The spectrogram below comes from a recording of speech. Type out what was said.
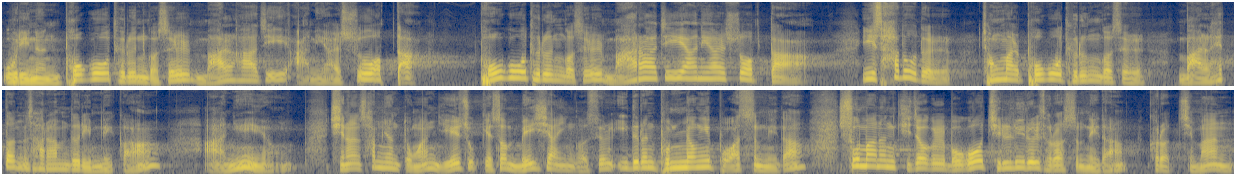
우리는 보고 들은 것을 말하지 아니할 수 없다. 보고 들은 것을 말하지 아니할 수 없다. 이 사도들 정말 보고 들은 것을 말했던 사람들입니까? 아니에요. 지난 3년 동안 예수께서 메시아인 것을 이들은 분명히 보았습니다. 수많은 기적을 보고 진리를 들었습니다. 그렇지만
